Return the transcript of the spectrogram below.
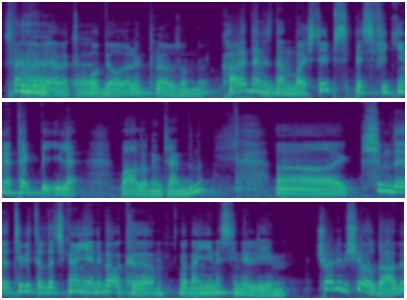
Sen öyle evet, Evet. hobi olarak Trabzonlu. Karadeniz'den başlayıp spesifik yine tek bir ile bağladın kendini. Ee, şimdi Twitter'da çıkan yeni bir akım ve ben yine sinirliyim. Şöyle bir şey oldu abi.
